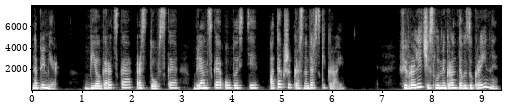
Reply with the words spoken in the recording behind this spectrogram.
Например, Белгородская, Ростовская, Брянская области, а также Краснодарский край. В феврале число мигрантов из Украины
